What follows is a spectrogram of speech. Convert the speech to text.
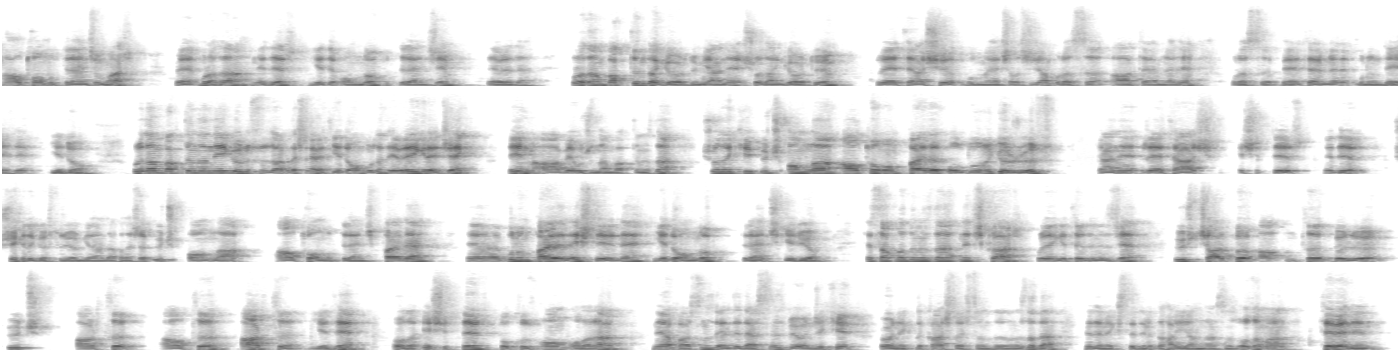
6 ohmluk direncim var. Ve burada nedir? 7 ohmluk direncim devrede. Buradan baktığımda gördüğüm yani şuradan gördüğüm RTH'ı bulmaya çalışacağım. Burası A terminali, burası B terminali. Bunun değeri 7 ohm. Buradan baktığınızda neyi görürsünüz arkadaşlar? Evet 7 ohm burada devreye girecek. Değil mi? A, B ucundan baktığınızda. Şuradaki 3 ohmla 6 ohmun paralel olduğunu görürüz. Yani RTH eşittir nedir? Şu şekilde gösteriyorum genelde arkadaşlar. 3 ohmla 6 ohmluk direnç paralel. E, bunun paralel eşdeğerine 7 ohmluk direnç geliyor. Hesapladığınızda ne çıkar? Buraya getirdiğinizce 3 çarpı 6 bölü 3 artı 6 artı 7 o da eşittir 9 ohm olarak ne yaparsınız elde edersiniz. Bir önceki örnekle karşılaştırdığınızda da ne demek istediğimi daha iyi anlarsınız. O zaman TV'nin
